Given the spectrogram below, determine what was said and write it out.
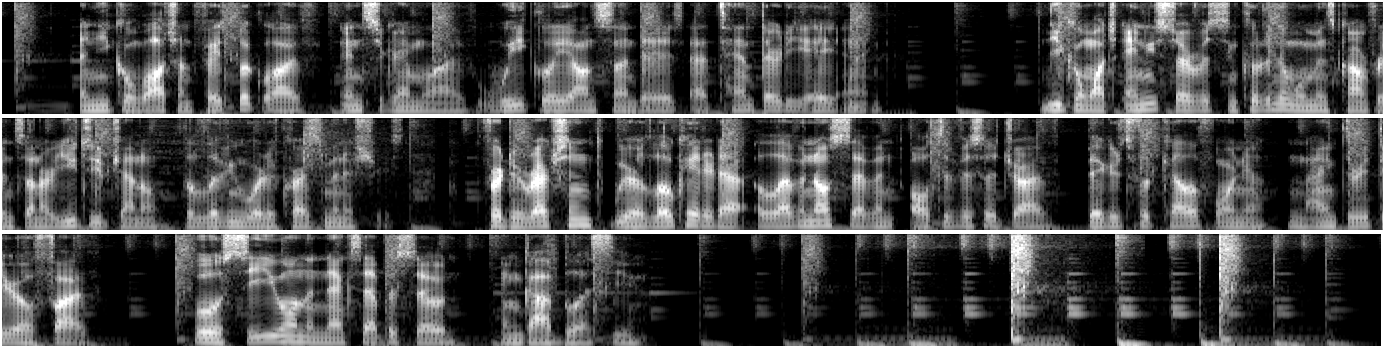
And you can watch on Facebook Live, Instagram Live, weekly on Sundays at 10:30 a.m. You can watch any service, including the women's conference, on our YouTube channel, The Living Word of Christ Ministries. For directions, we are located at 1107 Alta Vista Drive, Bakersfield, California 93305. We will see you on the next episode, and God bless you.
